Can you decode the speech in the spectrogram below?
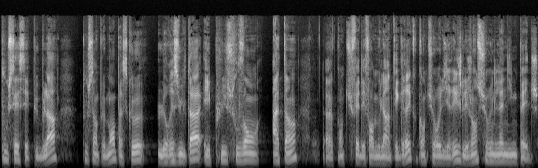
pousser ces pubs-là, tout simplement parce que le résultat est plus souvent atteint euh, quand tu fais des formulaires intégrés que quand tu rediriges les gens sur une landing page.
